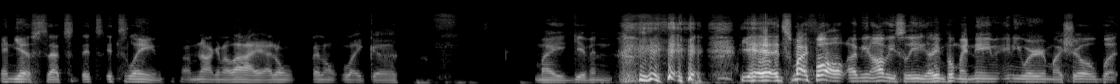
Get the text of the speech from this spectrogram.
and yes, that's it's it's lame. I'm not gonna lie. I don't I don't like uh my given yeah it's my fault i mean obviously i didn't put my name anywhere in my show but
